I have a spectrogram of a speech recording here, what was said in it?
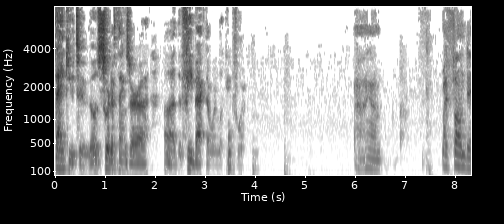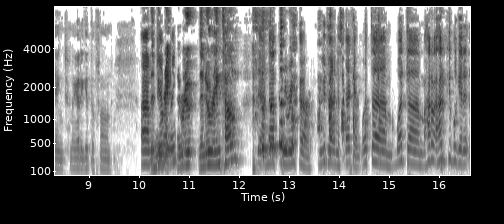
thank you to? Those sort of things are uh, uh the feedback that we're looking for. Hang on, my phone dinged, and I got to get the phone. Um, the, new ring, the, the, new ringtone? yeah, not the new ringtone. We'll get to that in a second. What um what um how do how do people get it?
